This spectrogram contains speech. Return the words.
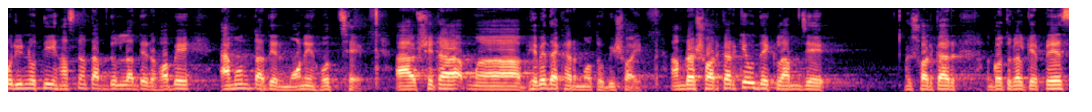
পরিণতি হাসনাত আবদুল্লাদের হবে, এমন তাদের মনে হচ্ছে। সেটা ভেবে দেখার মতো বিষয়। আমরা সরকারকেও দেখলাম যে সরকার গতকালকে প্রেস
